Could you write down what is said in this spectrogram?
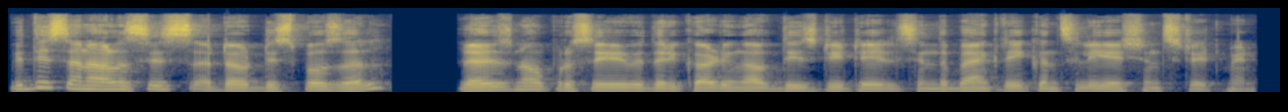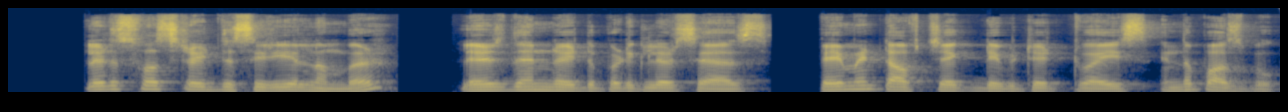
With this analysis at our disposal, let us now proceed with the recording of these details in the bank reconciliation statement. Let us first write the serial number. Let us then write the particulars as payment of check debited twice in the passbook.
